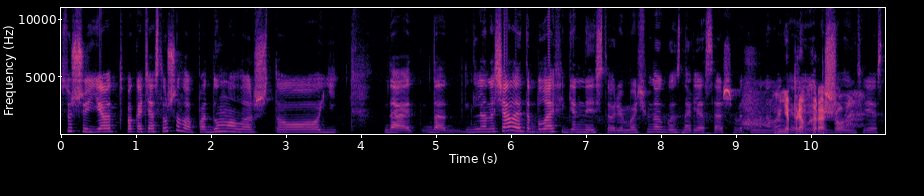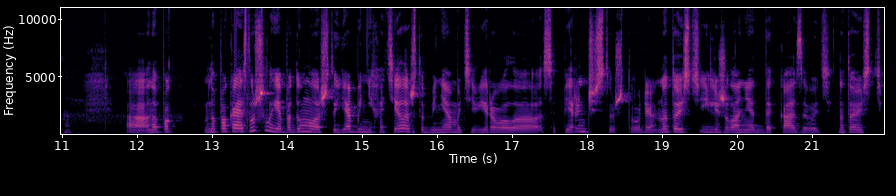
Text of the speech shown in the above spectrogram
Слушай, я вот пока тебя слушала, подумала, что... Да, э- да, для начала это была офигенная история. Мы очень много узнали о Саше в этом монологе. прям и это хорошо. было интересно. А, но, пок- но пока я слушала, я подумала, что я бы не хотела, чтобы меня мотивировало соперничество, что ли. Ну, то есть, или желание доказывать. Ну, то есть,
